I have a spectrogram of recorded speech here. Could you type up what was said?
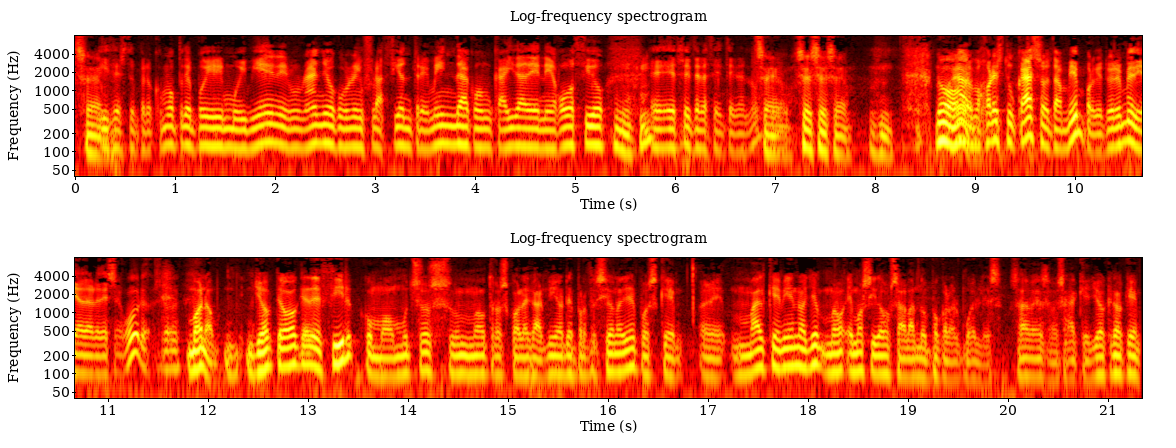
Sí. Y dices tú, pero ¿cómo te puede ir muy bien en un año con una inflación tremenda, con caída de negocio, eh, etcétera, etcétera, ¿no? Sí, Pero, sí, sí, sí. Ujú. No, bueno, a lo mejor es tu caso también, porque tú eres mediador de seguros. ¿no? Bueno, yo tengo que decir, como muchos mm, otros colegas míos de profesión, oye, pues que eh, mal que bien, oye, mo- hemos ido salvando un poco los muebles, ¿sabes? O sea, que yo creo que,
